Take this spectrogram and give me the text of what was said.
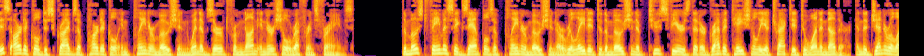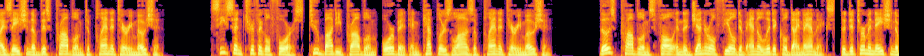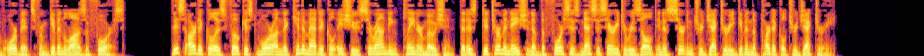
This article describes a particle in planar motion when observed from non-inertial reference frames. The most famous examples of planar motion are related to the motion of two spheres that are gravitationally attracted to one another, and the generalization of this problem to planetary motion. See centrifugal force, two-body problem, orbit and Kepler's laws of planetary motion. Those problems fall in the general field of analytical dynamics, the determination of orbits from given laws of force. This article is focused more on the kinematical issues surrounding planar motion, that is, determination of the forces necessary to result in a certain trajectory given the particle trajectory.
